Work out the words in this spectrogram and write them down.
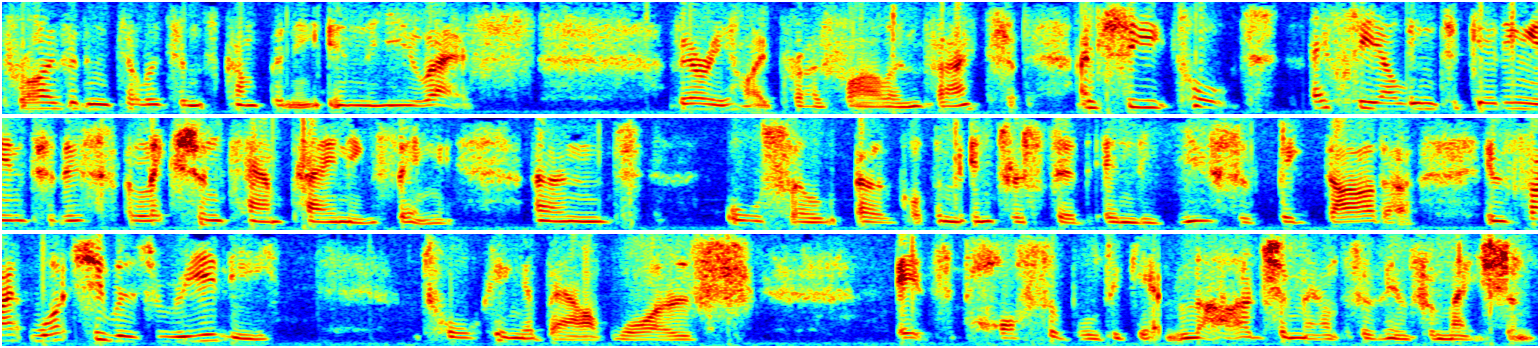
private intelligence company in the US very high profile, in fact. And she talked SCL into getting into this election campaigning thing and also uh, got them interested in the use of big data. In fact, what she was really talking about was it's possible to get large amounts of information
